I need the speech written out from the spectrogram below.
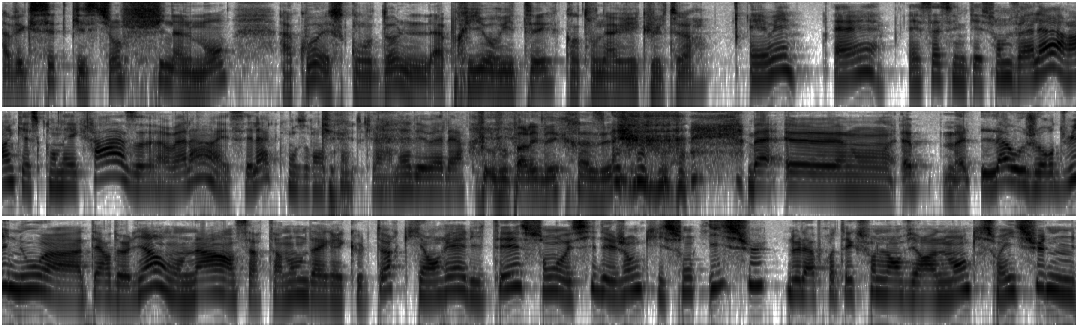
Avec cette question, finalement, à quoi est-ce qu'on donne la priorité quand on est agriculteur? Eh oui, eh, et ça, c'est une question de valeur. Hein. Qu'est-ce qu'on écrase? Voilà, et c'est là qu'on se rend compte qu'on a des valeurs. Vous parlez d'écraser? Bah, euh, euh, Là, aujourd'hui, nous, à Terre de Liens, on a un certain nombre d'agriculteurs qui, en réalité, sont aussi des gens qui sont issus de la protection de l'environnement, qui sont issus de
